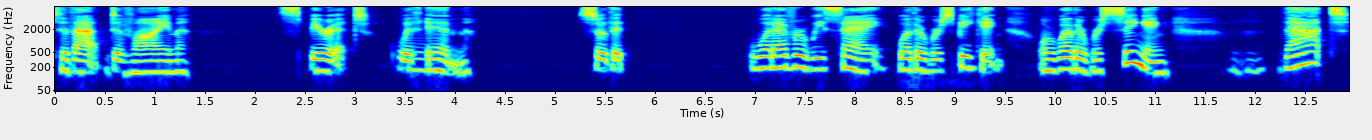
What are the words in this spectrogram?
to that divine spirit mm-hmm. within so that whatever we say, whether we're speaking or whether we're singing, mm-hmm. that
